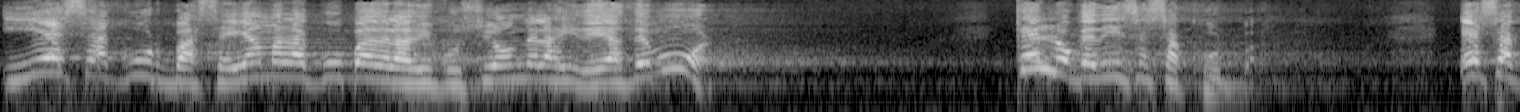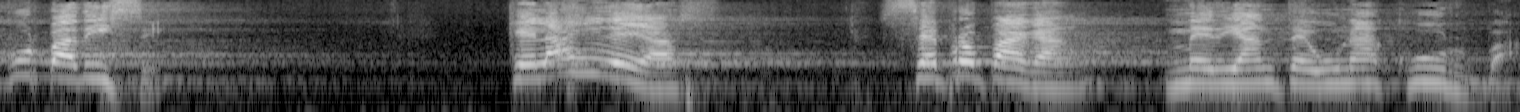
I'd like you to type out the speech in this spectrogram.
Y esa curva se llama la curva de la difusión de las ideas de Moore. ¿Qué es lo que dice esa curva? Esa curva dice que las ideas se propagan mediante una curva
